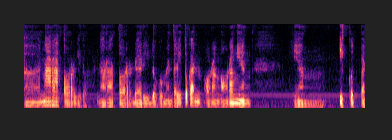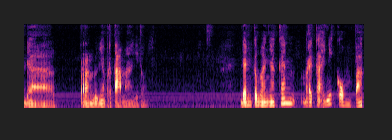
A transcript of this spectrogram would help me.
uh, narator gitu. Narator dari dokumenter itu kan orang-orang yang yang ikut pada perang dunia pertama gitu dan kebanyakan mereka ini kompak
